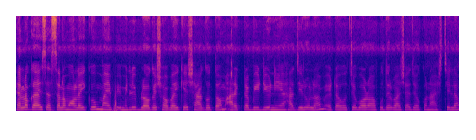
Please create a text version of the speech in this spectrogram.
হ্যালো গাইস আসসালামু আলাইকুম মাই ফ্যামিলি ব্লগে সবাইকে স্বাগতম। আরেকটা ভিডিও নিয়ে হাজির হলাম। এটা হচ্ছে বড় আপুদের বাসায় যখন আসছিলাম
